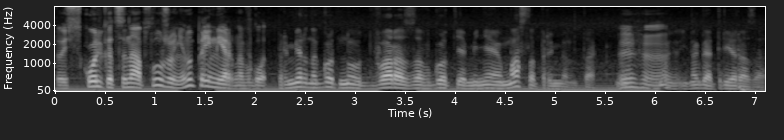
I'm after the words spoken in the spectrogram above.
То есть сколько цена обслуживания? Ну, примерно в год. Примерно год, ну, два раза в год я меняю масло примерно так. Мгм. ну, иногда три раза.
